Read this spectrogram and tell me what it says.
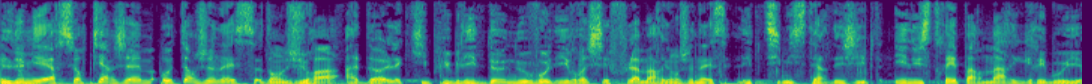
Lumière sur Pierre Gemme, auteur jeunesse dans le Jura, à Dole, qui publie deux nouveaux livres chez Flammarion Jeunesse, Les petits mystères d'Égypte, illustrés par Marie Gribouille.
